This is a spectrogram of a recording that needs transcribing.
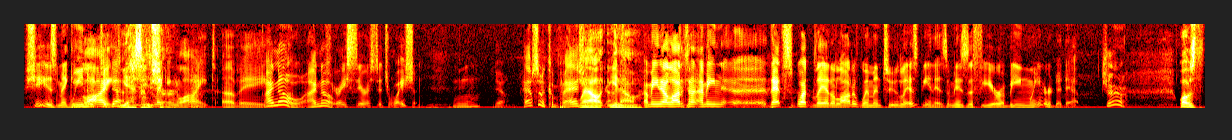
she is making Wiener to light death. Yes, I'm she's sure. making light of a I know, I know. very serious situation hmm Yeah, have some compassion. Well, you know, I mean, a lot of times, I mean, uh, that's what led a lot of women to lesbianism is the fear of being wienered to death. Sure. well, it was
